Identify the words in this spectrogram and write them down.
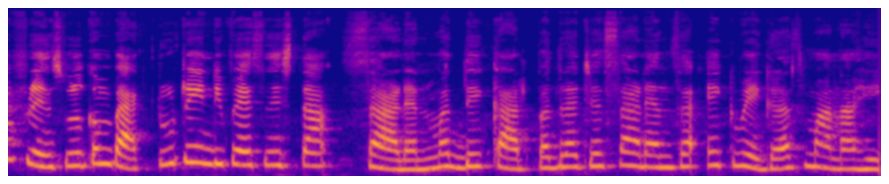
Hi friends welcome back to trendy fashionista साड्यांमध्ये काठपदराच्या साड्यांचा एक वेगळाच मान आहे.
